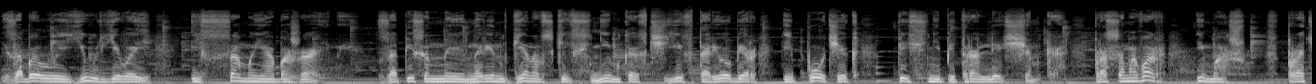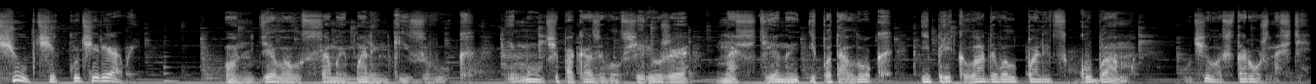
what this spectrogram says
Изабеллы Юрьевой и самые обожаемые, записанные на рентгеновских снимках чьих-то ребер и почек песни Петра Лещенко, про самовар и Машу, про чубчик кучерявый. Он делал самый маленький звук и молча показывал Сереже на стены и потолок и прикладывал палец к губам, учил осторожности —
